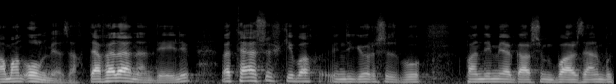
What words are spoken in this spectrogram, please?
aman olmayacaq. Dəfələrlə deyilib və təəssüf ki, bax indi görürsüz bu pandemiyaya qarşı mübarizənin bu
